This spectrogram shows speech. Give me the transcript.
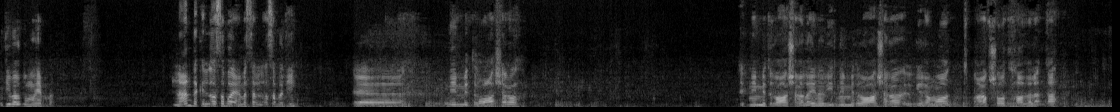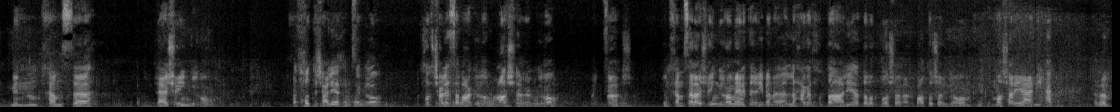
ودي برضو مهمة. ان عندك القصبة يعني مثلا القصبة دي آه 2 متر و10 2 متر و10 لاينه دي 2 متر و10 الجرامات معرفش واضحة ولا لأ من 5 ل 20 جرام. ما تحطش عليها 5 جرام ما تحطش عليها 7 جرام 10 جرام ما ينفعش. من 5 ل 20 جرام يعني تقريبا أقل حاجة تحطها عليها 13 14 جرام 12 يعني ها تمام؟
